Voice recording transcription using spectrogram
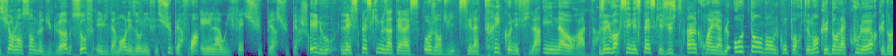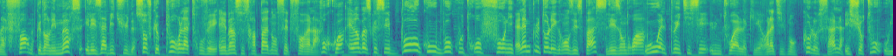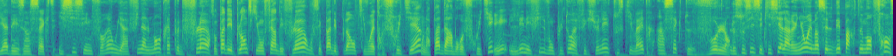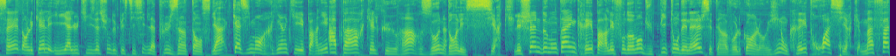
sur l'ensemble du globe, sauf évidemment les zones où il fait super froid et là où il fait super super chaud. Et nous, l'espèce qui nous intéresse aujourd'hui, c'est la Trichonephila inaorata. Vous allez voir que c'est une espèce qui est juste incroyable, autant dans le comportement que dans la couleur, que dans la forme, que dans les mœurs et les habitudes. Sauf que pour la trouver, eh ben ce sera pas dans cette forêt-là. Pourquoi? Eh ben parce que c'est beaucoup beaucoup trop fourni. Elle aime plutôt les grands espaces, les endroits où elle peut y tisser une toile qui est relativement colossale et surtout où il y a des insectes. Ici, c'est une forêt où il y a finalement très peu de fleurs. Ce sont pas des plantes qui vont faire des fleurs ou c'est pas des plantes qui vont être fruitières. On n'a pas d'arbres fruitiers et les néphiles vont plutôt affectionner tout ce qui va être insectes volants. Le souci, c'est qu'ici à La Réunion, eh ben, c'est le département français dans lequel il y a l'utilisation de pesticides la plus intense. Il y a quasiment rien qui est épargné, à part quelques rares zones dans les cirques. Les chaînes de montagnes créées par l'effondrement du Piton des Neiges, c'était un volcan à l'origine, ont créé trois cirques, Mafat,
